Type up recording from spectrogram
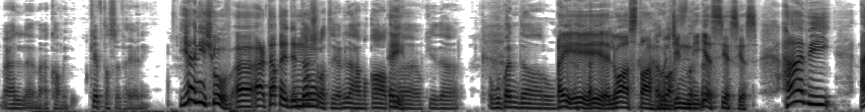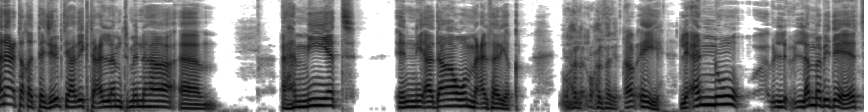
مع ال- مع كوميدو؟ كيف تصفها يعني؟ يعني شوف آه، أعتقد إنه انتشرت يعني لها مقاطع. وكذا. أبو بندر و... أي أي أي الواسطة. والجني. yes yes yes. هذه أنا أعتقد تجربتي هذيك تعلمت منها أهمية إني أداوم مع الفريق. روح روح الفريق. إي. لأنه لما بديت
